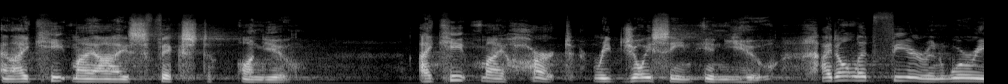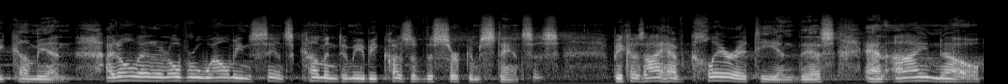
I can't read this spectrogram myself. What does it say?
and I keep my eyes fixed on you. I keep my heart rejoicing in you. I don't let fear and worry come in. I don't let an overwhelming sense come into me because of the circumstances. Because I have clarity in this, and I know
